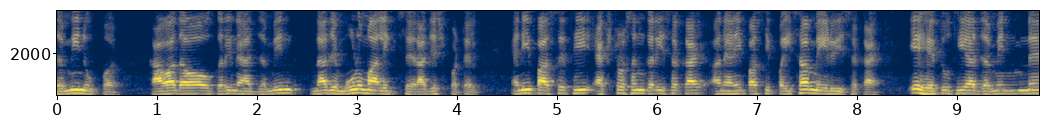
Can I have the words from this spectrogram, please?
જમીન ઉપર કાવા દાવાઓ કરીને આ જમીનના જે મૂળ માલિક છે રાજેશ પટેલ, એની પાસેથી એક્સ્ટ્રોશન કરી શકાય અને એની પાસેથી પૈસા મેળવી શકાય. એ હેતુથી આ જમીનને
